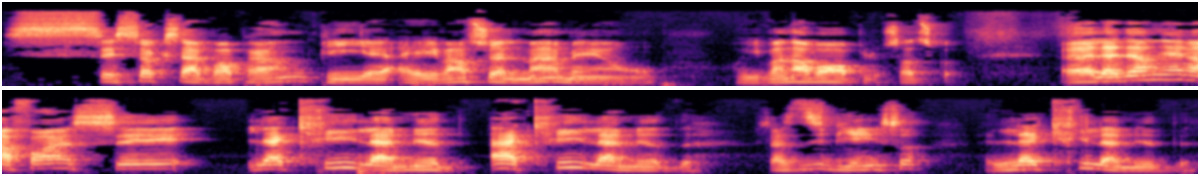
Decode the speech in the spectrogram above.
c'est ça que ça va prendre, puis euh, éventuellement, ben, on, il va en avoir plus, en tout cas. Euh, la dernière affaire, c'est l'acrylamide. Acrylamide. Ça se dit bien, ça? L'acrylamide.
